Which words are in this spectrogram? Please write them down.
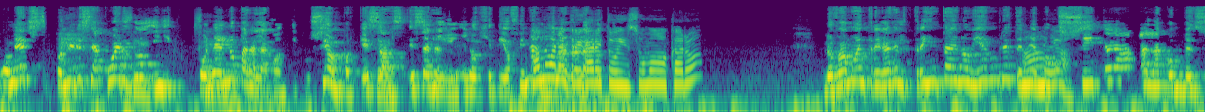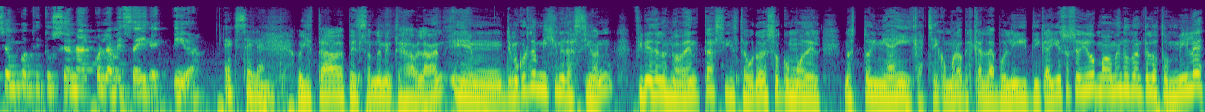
Poner, poner ese acuerdo y ponerlo para la constitución, porque esa, ese es el, objetivo final. ¿Cuándo van a entregar estos insumos, Caro? Los vamos a entregar el 30 de noviembre, tenemos ah, cita a la Convención Constitucional con la mesa directiva. Excelente. Hoy estaba pensando mientras hablaban, em, yo me acuerdo en mi generación, fines de los 90, se instauró eso como del no estoy ni ahí, ¿cachai? Como no pescar la política, y eso se dio más o menos durante los 2000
